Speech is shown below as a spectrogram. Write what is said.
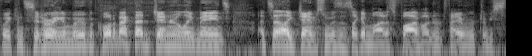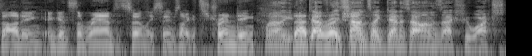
we're considering a move at quarterback, that generally means I'd say like Jameis Winston's like a minus 500 favorite to be starting against the Rams. It certainly seems like it's trending Well, it definitely direction. sounds like Dennis Allen has actually watched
